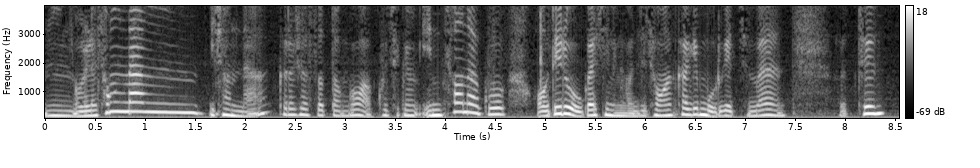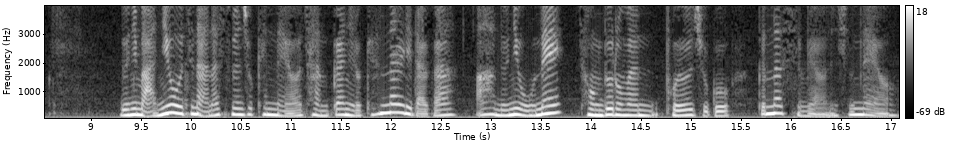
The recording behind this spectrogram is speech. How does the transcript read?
음, 원래 성남이셨나? 그러셨었던 것 같고, 지금 인천하고 어디로 오가시는 건지 정확하게 모르겠지만, 여튼, 눈이 많이 오진 않았으면 좋겠네요. 잠깐 이렇게 흩날리다가, 아, 눈이 오네? 정도로만 보여주고 끝났으면 싶네요.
